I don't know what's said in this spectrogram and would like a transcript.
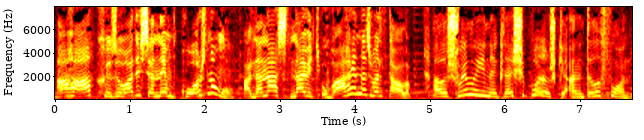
Ага, хизуватися ним кожному, а на нас навіть уваги не звертала б. Але ж ви мої найкращі подружки, а не телефон.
